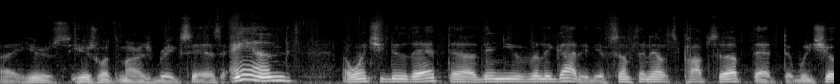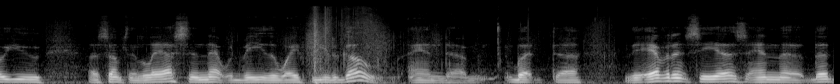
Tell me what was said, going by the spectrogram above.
uh, here's here's what the Myers Briggs says, and uh, once you do that, uh, then you've really got it. If something else pops up that would show you uh, something less, then that would be the way for you to go. And um, but uh, the evidence is, and the the,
